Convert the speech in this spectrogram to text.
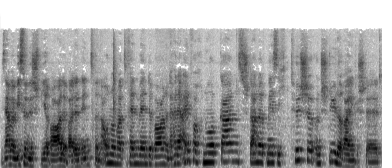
ich sag mal, wie so eine Spirale, weil dann innen drin auch nochmal Trennwände waren. Und da hat er einfach nur ganz standardmäßig Tische und Stühle reingestellt.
